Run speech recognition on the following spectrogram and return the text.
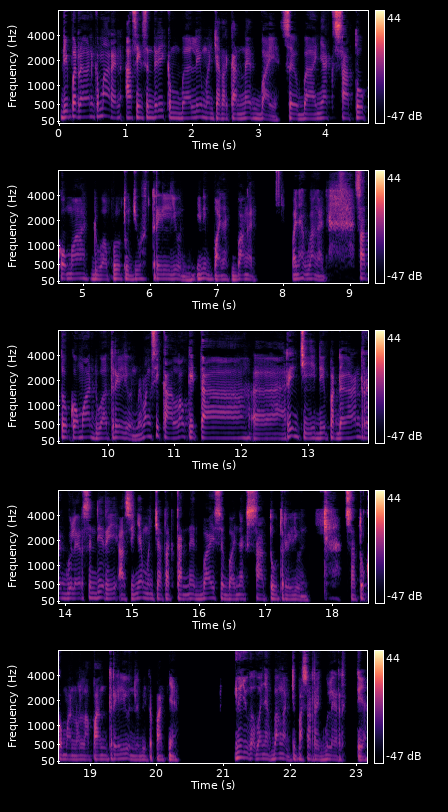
Di perdagangan kemarin, asing sendiri kembali mencatatkan net buy sebanyak 1,27 triliun. Ini banyak banget banyak banget 1,2 triliun memang sih kalau kita uh, rinci di perdagangan reguler sendiri aslinya mencatatkan net buy sebanyak 1 triliun 1,08 triliun lebih tepatnya ini juga banyak banget di pasar reguler gitu ya.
